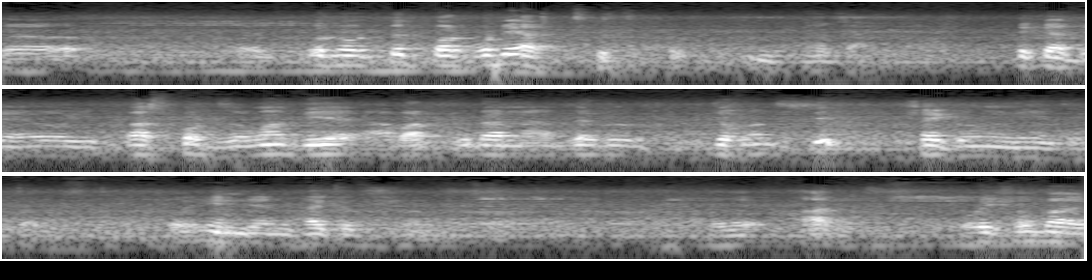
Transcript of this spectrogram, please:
আহ, পনেরো দিন পরপরই আসতে ঢাকায় এখানে ওই পাসপোর্ট জমা দিয়ে আবার পুরানা যেগুলো জমা দিচ্ছি সেগুলো নিয়ে যেতাম ওই ইন্ডিয়ান হাই কমিশন আর ওই সময়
